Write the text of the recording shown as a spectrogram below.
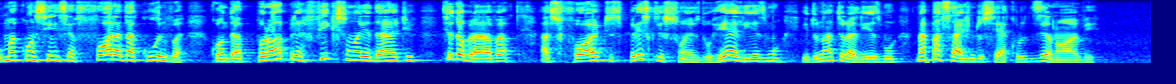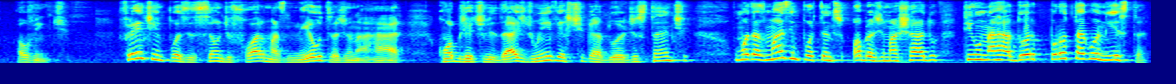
uma consciência fora da curva, quando a própria ficcionalidade se dobrava às fortes prescrições do realismo e do naturalismo na passagem do século XIX ao XX. Frente à imposição de formas neutras de narrar, com a objetividade de um investigador distante, uma das mais importantes obras de Machado tem um narrador protagonista,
